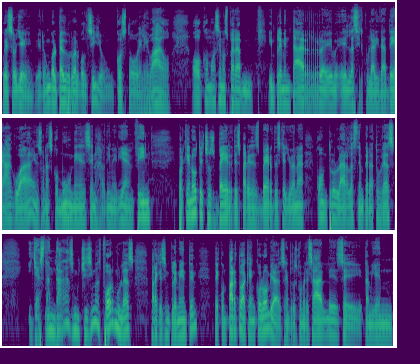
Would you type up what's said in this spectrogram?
pues oye, era un golpe duro al bolsillo, un costo elevado. O cómo hacemos para mm, implementar eh, eh, la circularidad de agua en zonas comunes, en jardinería, en en fin. ¿Por qué no techos verdes, paredes verdes que ayudan a controlar las temperaturas? Y ya están dadas muchísimas fórmulas para que se implementen. Te comparto acá en Colombia, centros comerciales, eh, también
